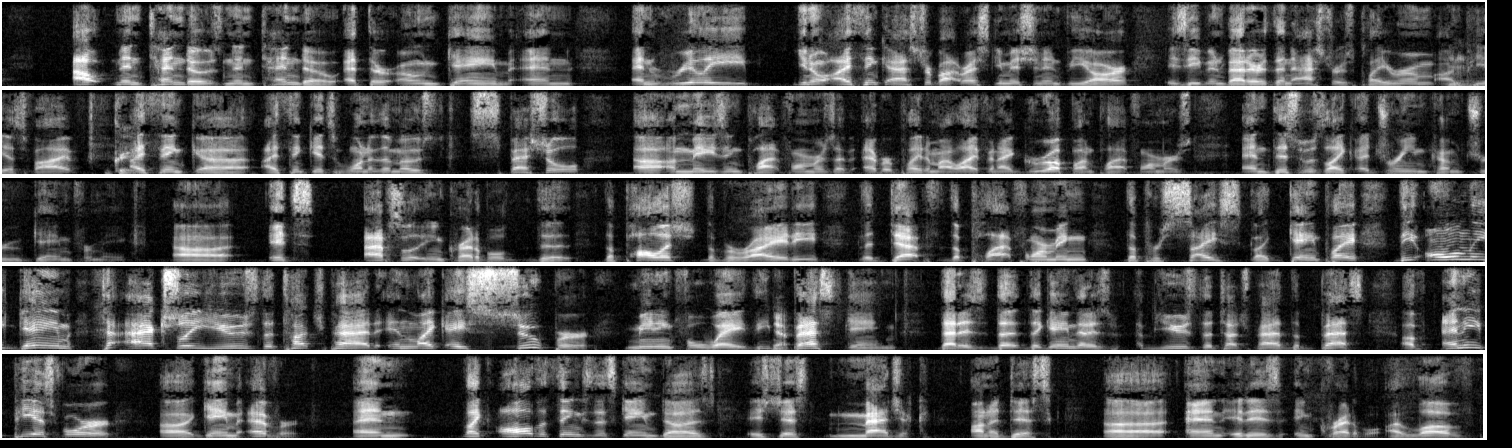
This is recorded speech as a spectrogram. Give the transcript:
out Nintendo's Nintendo at their own game, and and really, you know, I think Astrobot Rescue Mission in VR is even better than Astro's Playroom on PS5. Agreed. I think uh, I think it's one of the most special, uh, amazing platformers I've ever played in my life, and I grew up on platformers, and this was like a dream come true game for me. Uh, it's absolutely incredible the the polish, the variety, the depth, the platforming, the precise like gameplay. The only game to actually use the touchpad in like a super meaningful way. The Yep. best game that is the the game that has used the touchpad the best of any PS4 uh, game ever, and like all the things this game does is just magic on a disc, uh, and it is incredible. I love,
